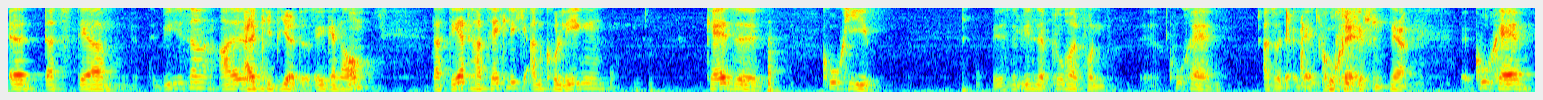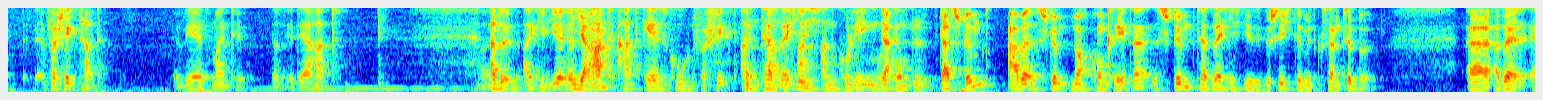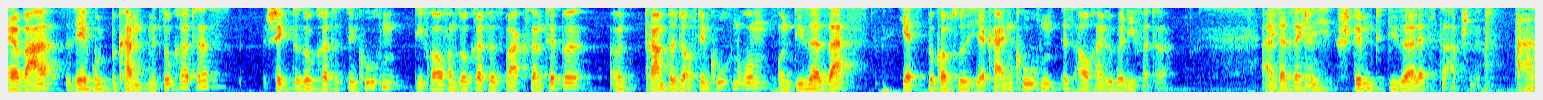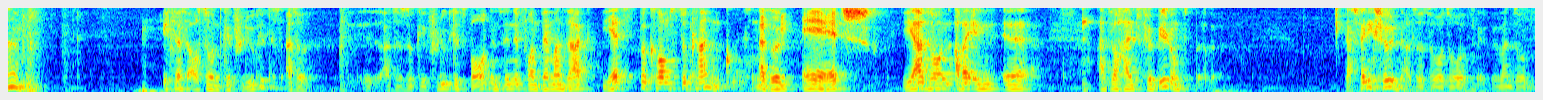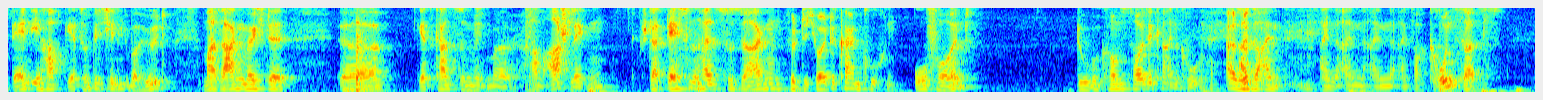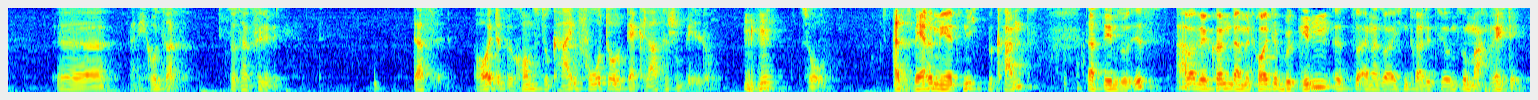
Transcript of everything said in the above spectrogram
Äh, dass der. Wie hieß er? Al, Alkibiades. Genau. Dass der tatsächlich an Kollegen Käse, Kuchi. Wie ist, denn der Plural von äh, Kuche? Also der, der Kuche. Griechischen. Ja. Kuche verschickt hat. Wäre jetzt mein Tipp. Dass er, der hat. Also, Alkibiades ja. hat, hat Käsekuchen verschickt an, Tatsächlich. an, an Kollegen und Da, Kumpel. das stimmt, aber es stimmt noch konkreter. Es stimmt tatsächlich diese Geschichte mit Xantippe. Äh, also er, er war sehr gut bekannt mit Sokrates, schickte Sokrates den Kuchen. Die Frau von Sokrates war Xantippe und trampelte auf dem Kuchen rum. Und dieser Satz, jetzt bekommst du sicher keinen Kuchen, ist auch ein überlieferter. Also Ich tatsächlich stimmt dieser letzte Abschnitt. Ah. Ist das auch so ein geflügeltes, also, äh, also so geflügeltes Wort im Sinne von, wenn man sagt, jetzt bekommst du keinen Kuchen? Also ein Edge, ja, so ein, aber in, äh, also halt für Bildungsbürger. Das fände ich schön, also so, so, wenn man so dandyhaft, jetzt so ein bisschen überhöht, mal sagen möchte, äh, jetzt kannst du mich mal am Arsch lecken, stattdessen halt zu sagen, für dich heute kein Kuchen. oh Freund, du bekommst heute keinen Kuchen. Also- Also, ein, ein, ein, ein einfach Grundsatz, äh, nicht Grundsatz, sozusagen für die, dass heute bekommst du kein Foto der klassischen Bildung. So. Also es wäre mir jetzt nicht bekannt, dass dem so ist, aber wir können damit heute beginnen, es zu einer solchen Tradition zu machen. Richtig.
